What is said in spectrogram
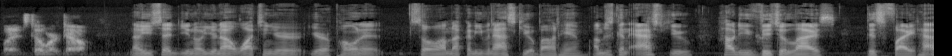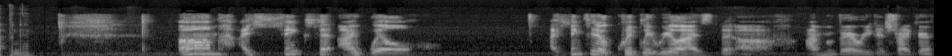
but it still worked out. Now you said you know you're not watching your your opponent, so I'm not going to even ask you about him. I'm just going to ask you how do you visualize this fight happening? Um, I think that I will. I think that he'll quickly realize that uh, I'm a very good striker,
